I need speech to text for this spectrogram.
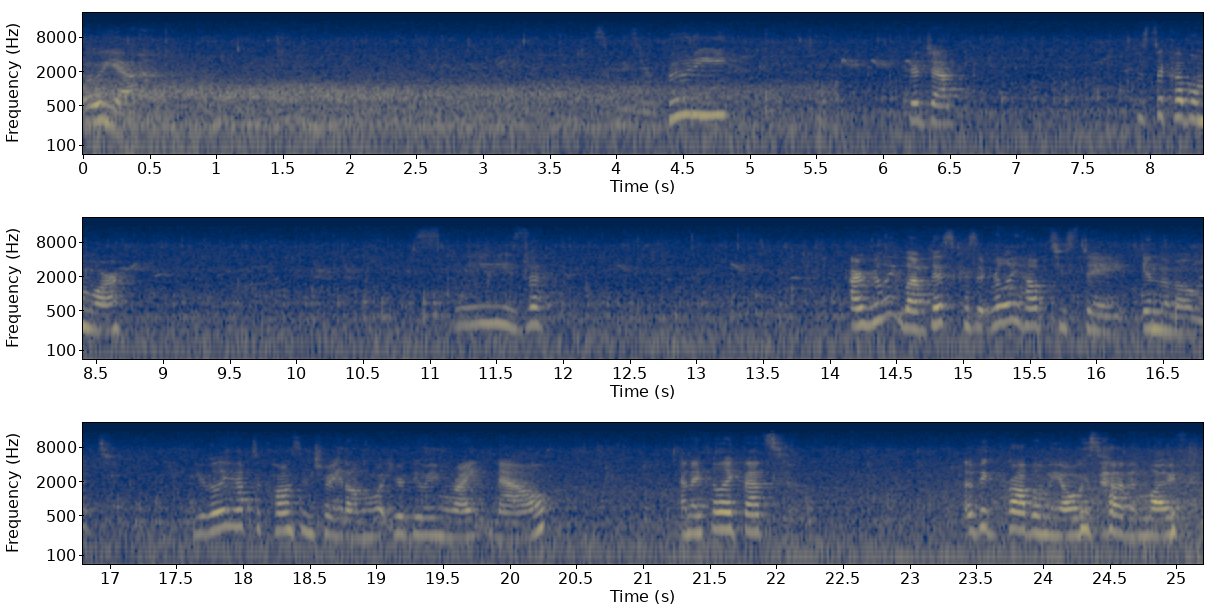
Oh yeah. Squeeze your booty. Good job. Just a couple more. Squeeze. I really love this because it really helps you stay in the moment. You really have to concentrate on what you're doing right now. And I feel like that's a big problem we always have in life.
